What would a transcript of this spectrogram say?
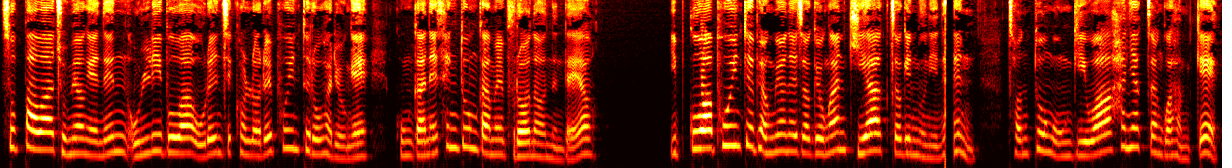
소파와 조명에는 올리브와 오렌지 컬러를 포인트로 활용해 공간에 생동감을 불어넣었는데요. 입구와 포인트 벽면에 적용한 기하학적인 무늬는 전통 옹기와 한약장과 함께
